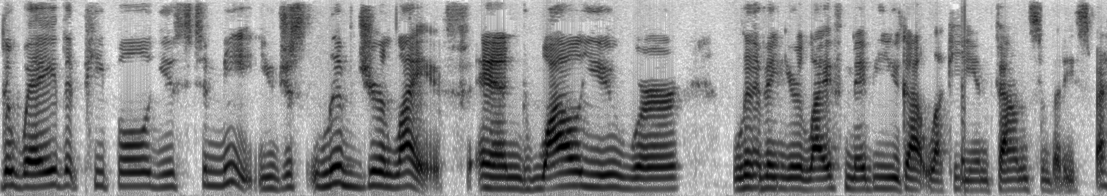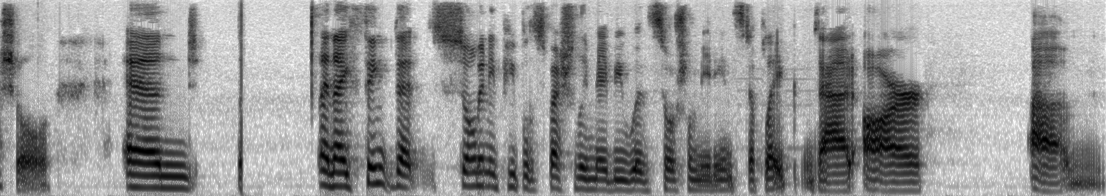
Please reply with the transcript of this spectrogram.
the way that people used to meet. You just lived your life and while you were living your life, maybe you got lucky and found somebody special. And and I think that so many people, especially maybe with social media and stuff like that, are um,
